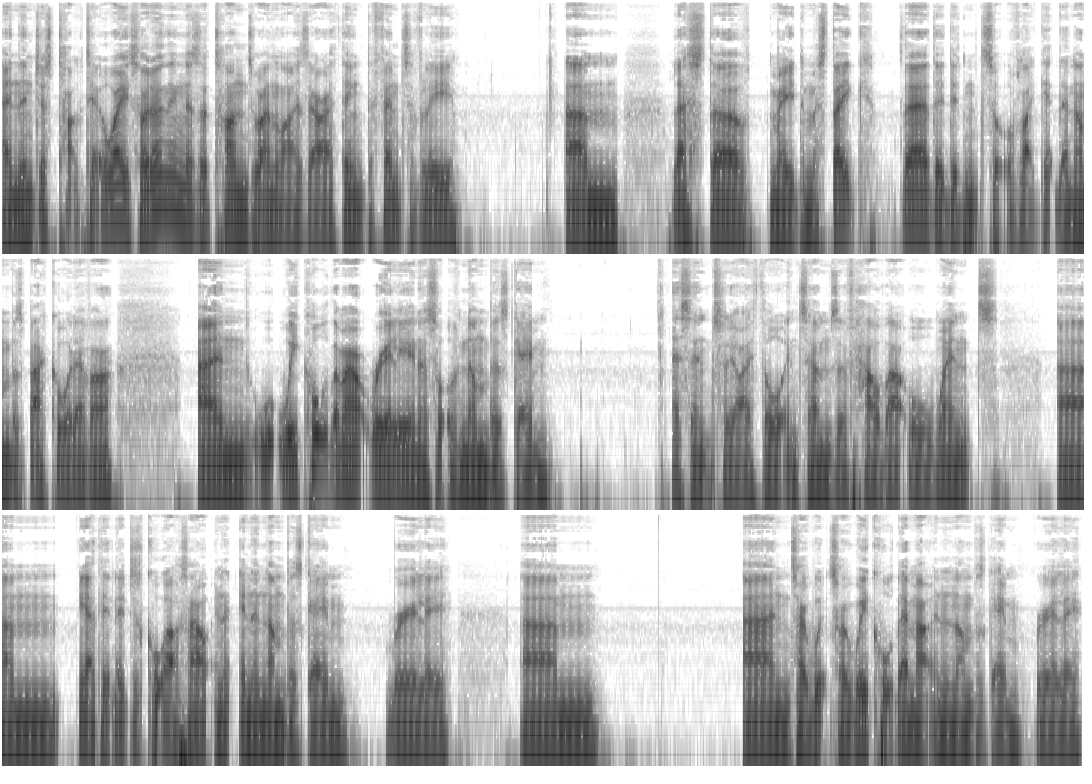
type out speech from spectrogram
and then just tucked it away. So I don't think there's a ton to analyse there. I think defensively, um, Leicester made a mistake there. They didn't sort of like get their numbers back or whatever, and w- we caught them out really in a sort of numbers game. Essentially, I thought in terms of how that all went. Um, yeah, I think they just caught us out in a, in a numbers game, really. Um, and so we, so we caught them out in a numbers game, really.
